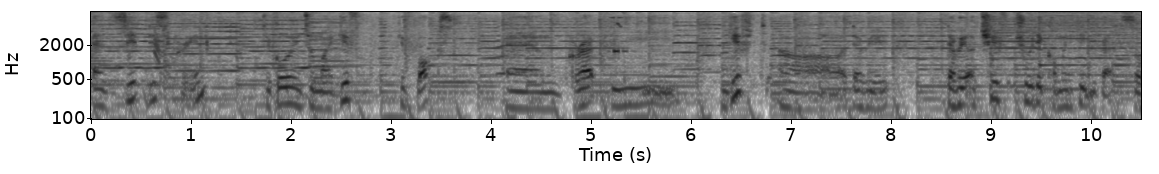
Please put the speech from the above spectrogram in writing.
exit this screen to go into my gift gift box and grab the gift uh, that we that we achieved through the community event. So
